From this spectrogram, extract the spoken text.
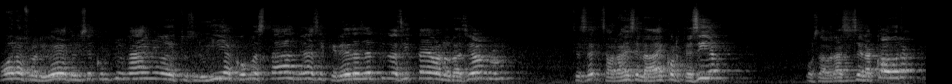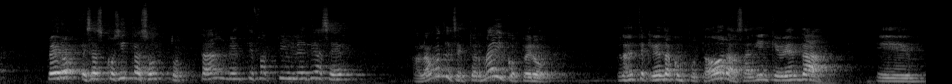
Hola Floribet, hoy se cumple un año de tu cirugía, ¿cómo estás? Mira, si querés hacerte una cita de valoración, sabrás si se la da de cortesía o sabrás si se la cobra, pero esas cositas son totalmente factibles de hacer. Hablamos del sector médico, pero una gente que venda computadoras, alguien que venda eh,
